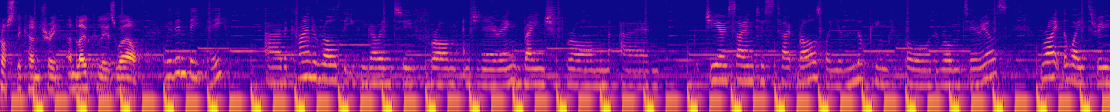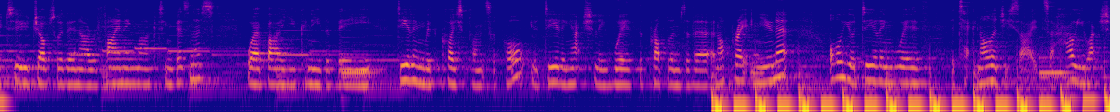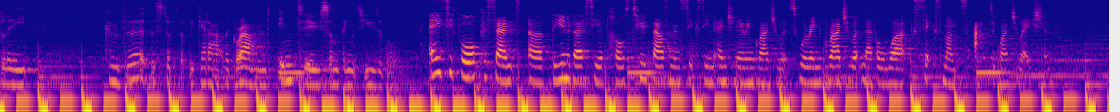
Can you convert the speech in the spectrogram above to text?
across the country and locally as well. Within BP, uh, the kind of roles that you can go into from engineering range from um, the geoscientist type roles where you're looking for the raw materials, right the way through to jobs within our refining marketing business whereby you can either be dealing with close plant support, you're dealing actually with the problems of a, an operating unit, or you're dealing with the technology side, so how you actually convert the stuff that we get out of the ground into something that's usable. 84% of the University of Hull's 2016 engineering graduates were in graduate level work six months after graduation.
